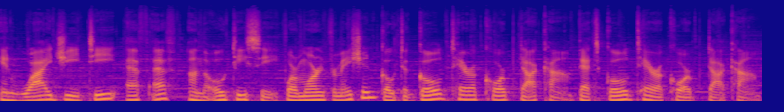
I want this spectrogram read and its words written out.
and YGTFF on the OTC. For more information, go to goldterracorp.com. That's goldterracorp.com.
